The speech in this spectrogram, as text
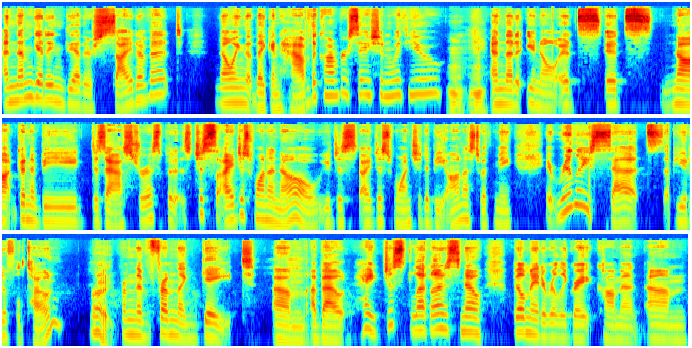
and them getting the other side of it knowing that they can have the conversation with you hmm and that you know it's it's not going to be disastrous but it's just i just want to know. You just i just want you to be honest with me. It really sets a beautiful tone Right. from the from the gate um, about hey just let, let us know bill made a really great comment um,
